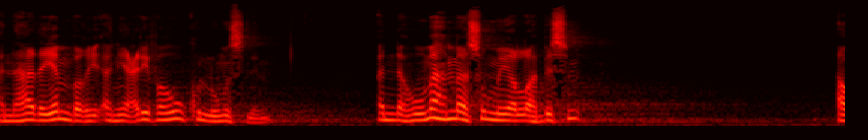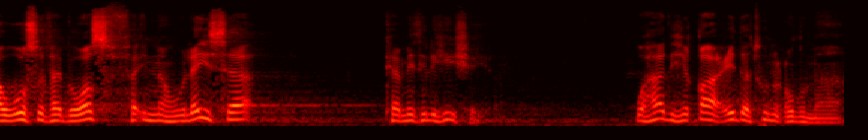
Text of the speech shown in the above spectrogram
أن هذا ينبغي أن يعرفه كل مسلم. أنه مهما سمي الله باسم أو وصف بوصف فإنه ليس كمثله شيء. وهذه قاعدة عظمى.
